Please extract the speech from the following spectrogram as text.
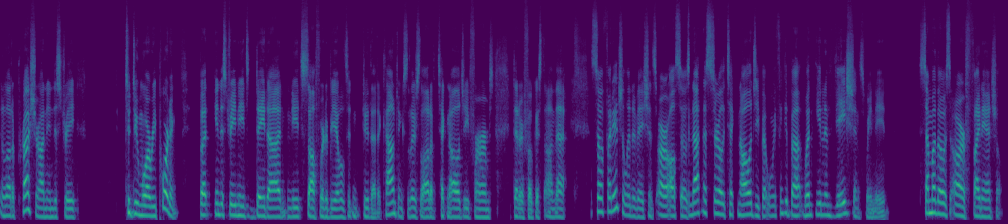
and a lot of pressure on industry to do more reporting. But industry needs data needs software to be able to do that accounting. So there's a lot of technology firms that are focused on that. So financial innovations are also not necessarily technology, but when we think about what innovations we need, some of those are financial.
